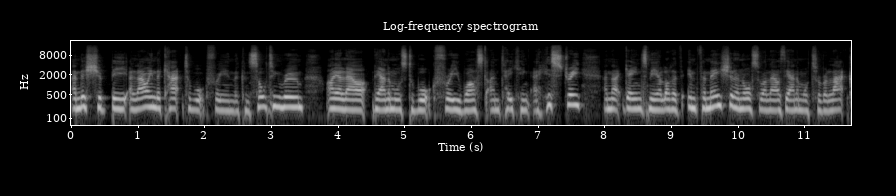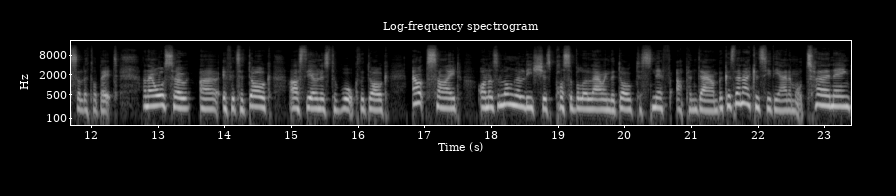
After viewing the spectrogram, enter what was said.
And this should be allowing the cat to walk free in the consulting room. I allow the animals to walk free whilst I'm taking a history, and that gains me a lot of information and also allows the animal to relax a little bit. And I also, uh, if it's a dog, ask the owners to walk the dog outside on as long a leash as possible, allowing the dog to sniff up and down, because then I can see the animal turning,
